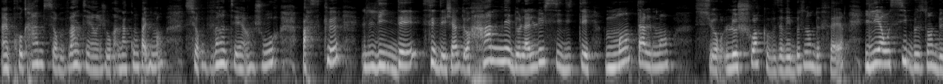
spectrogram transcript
un programme sur 21 jours, un accompagnement sur 21 jours parce que l'idée, c'est déjà de ramener de la lucidité mentalement sur le choix que vous avez besoin de faire. Il y a aussi besoin de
